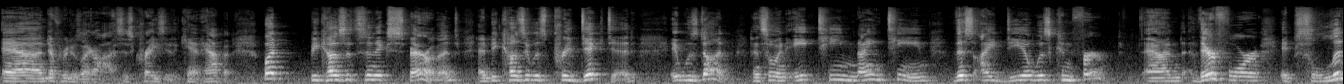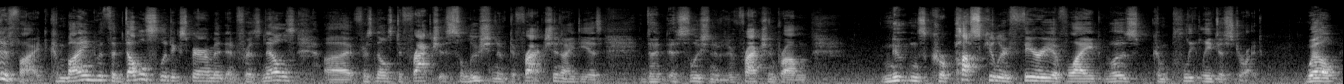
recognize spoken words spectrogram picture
And everybody was like, oh, this is crazy, that can't happen. But because it's an experiment and because it was predicted, it was done. And so in 1819, this idea was confirmed. And therefore, it solidified, combined with the double slit experiment and Fresnel's, uh, Fresnel's diffraction, solution of diffraction ideas, the, the solution of the diffraction problem, Newton's corpuscular theory of light was completely destroyed. Well,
